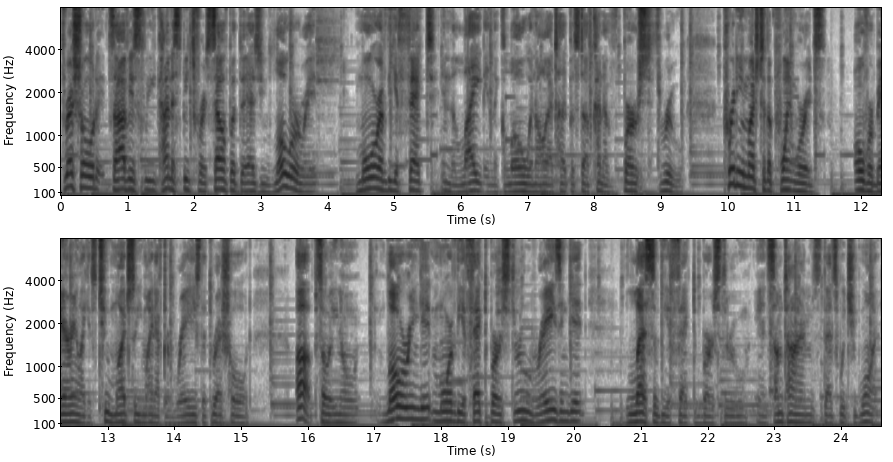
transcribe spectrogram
Threshold, it's obviously kind of speaks for itself, but the, as you lower it, more of the effect in the light and the glow and all that type of stuff kind of burst through. Pretty much to the point where it's overbearing, like it's too much, so you might have to raise the threshold up. So, you know, lowering it, more of the effect bursts through, raising it, less of the effect bursts through. And sometimes that's what you want.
